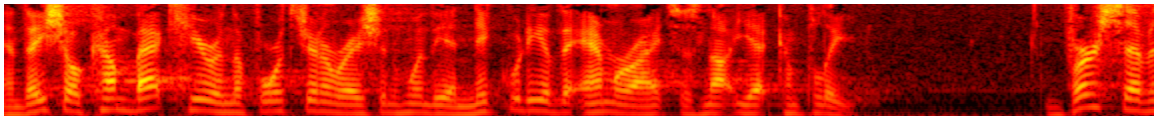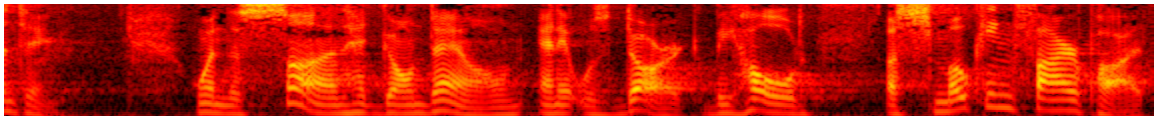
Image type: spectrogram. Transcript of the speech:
And they shall come back here in the fourth generation when the iniquity of the Amorites is not yet complete. Verse 17 When the sun had gone down and it was dark, behold, a smoking firepot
